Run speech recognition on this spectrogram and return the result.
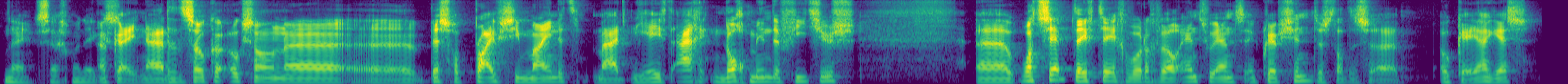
Nee, zeg maar niks. Oké, nou dat is ook, ook zo'n eh, eh, best wel privacy-minded, maar die heeft eigenlijk nog minder features. WhatsApp heeft tegenwoordig wel end-to-end encryption, dus dat is oké, I guess.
